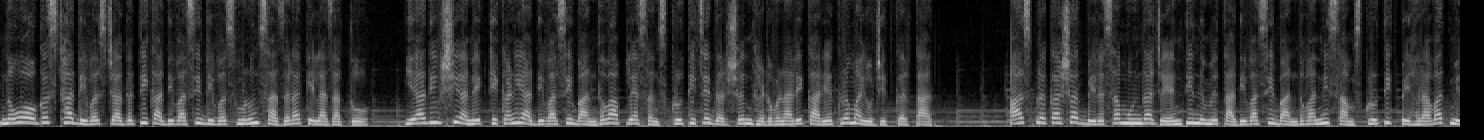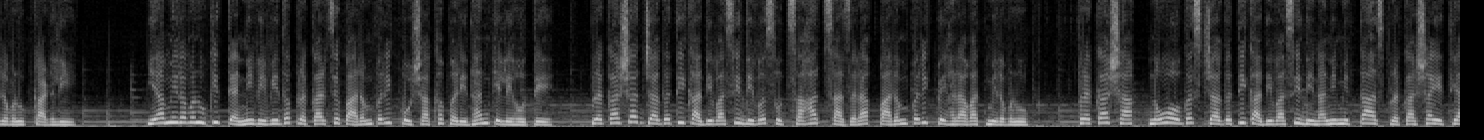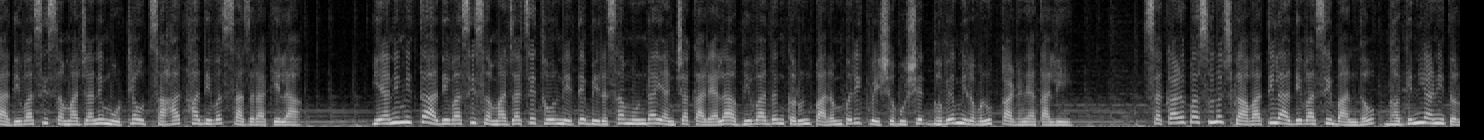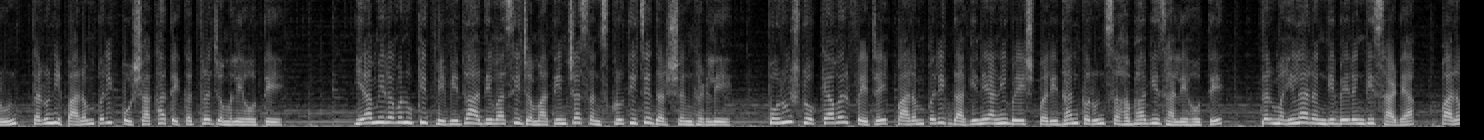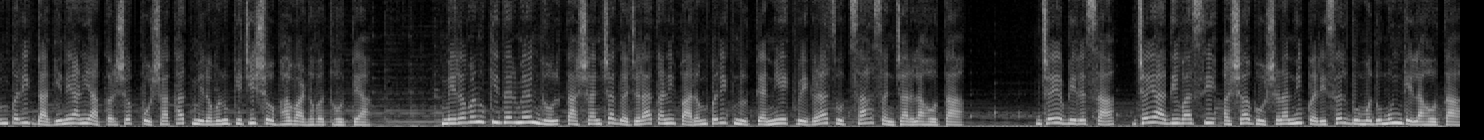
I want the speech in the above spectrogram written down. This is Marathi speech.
नऊ ऑगस्ट हा दिवस जागतिक आदिवासी दिवस म्हणून साजरा केला जातो. या दिवशी अनेक ठिकाणी आदिवासी बांधव आपल्या संस्कृतीचे दर्शन घडवणारे कार्यक्रम आयोजित करतात. आज प्रकाशात बिरसा मुंडा जयंती निमित्त आदिवासी बांधवांनी सांस्कृतिक पेहरावात मिरवणूक काढली. या मिरवणुकीत त्यांनी विविध प्रकारचे पारंपरिक पोशाख परिधान केले होते. प्रकाशात जागतिक आदिवासी दिवस उत्साहात साजरा पारंपरिक पेहरावात मिरवणूक प्रकाशा नऊ ऑगस्ट जागतिक आदिवासी दिनानिमित्त आज प्रकाशा येथे आदिवासी समाजाने मोठ्या उत्साहात हा दिवस साजरा केला. यानिमित्त आदिवासी समाजाचे थोर नेते बिरसा मुंडा यांच्या कार्याला अभिवादन करून पारंपरिक वेशभूषेत भव्य मिरवणूक काढण्यात आली. सकाळपासूनच गावातील आदिवासी बांधव भगिनी आणि तरुण तरुणी पारंपरिक पोशाखात एकत्र जमले होते. या मिरवणुकीत विविध आदिवासी जमातींच्या संस्कृतीचे दर्शन घडले. पुरुष डोक्यावर फेटे पारंपरिक दागिने आणि वेश परिधान करून सहभागी झाले होते तर महिला रंगीबेरंगी साड्या पारंपरिक दागिने आणि आकर्षक पोशाखात मिरवणुकीची शोभा वाढवत होत्या. मिरवणुकीदरम्यान ढोल ताशांच्या गजरात आणि पारंपरिक नृत्यांनी एक वेगळाच उत्साह संचारला होता. जय बिरसा जय आदिवासी अशा घोषणांनी परिसर दुमदुमून गेला होता.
